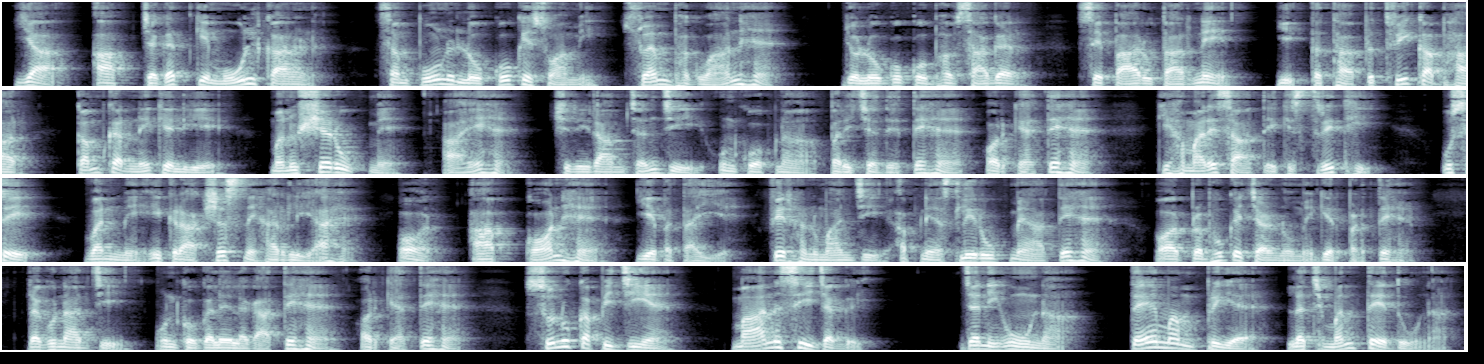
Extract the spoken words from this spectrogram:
या आप जगत के मूल कारण, संपूर्ण लोकों के स्वामी, स्वयं भगवान हैं? जो लोगों को भवसागर से पार उतारने तथा पृथ्वी का भार कम करने के लिए मनुष्य रूप में आए हैं। श्री रामचंद्र जी उनको अपना परिचय देते हैं और कहते हैं कि हमारे साथ एक स्त्री थी। उसे वन में एक राक्षस ने हर लिया है। और आप कौन हैं ये बताइए। फिर हनुमान जी अपने असली रूप में आते हैं और प्रभु के चरणों में गिर पड़ते हैं। रघुनाथ जी उनको गले लगाते हैं और कहते हैं, सुनु कपि जिये, मानसी जग जनी ऊना, ते मम प्रिय लक्ष्मण ते दूना।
